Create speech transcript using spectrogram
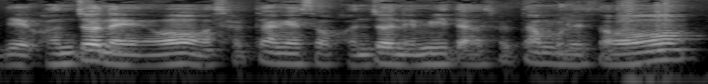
이제 건져내요. 설탕에서 건져냅니다. 설탕물에서.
